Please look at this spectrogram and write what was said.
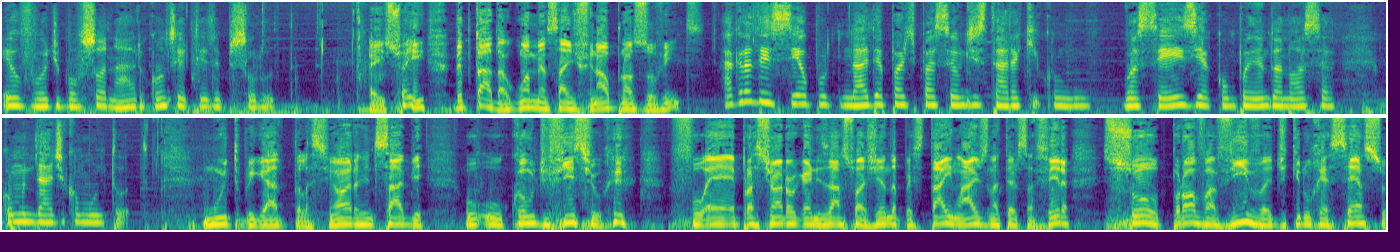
Eu vou de Bolsonaro, com certeza absoluta. É isso aí. Deputada, alguma mensagem final para nossos ouvintes? Agradecer a oportunidade e a participação de estar aqui com vocês e acompanhando a nossa comunidade como um todo. Muito obrigado pela senhora. A gente sabe o, o quão difícil é para a senhora organizar a sua agenda para estar em Lages na terça-feira. Sou prova viva de que no recesso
